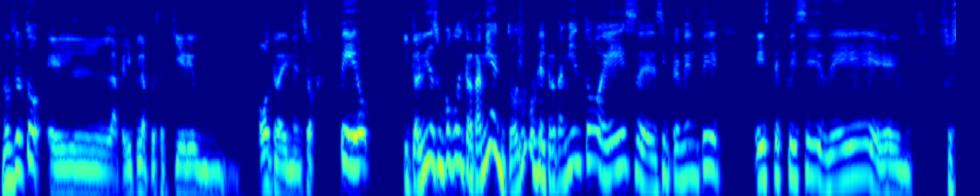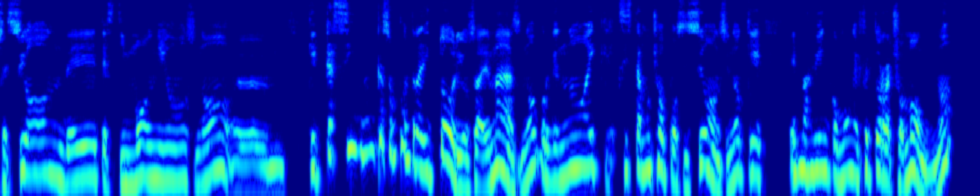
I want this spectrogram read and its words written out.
¿no es cierto? la película pues adquiere otra dimensión. Pero, y te olvidas un poco del tratamiento, ¿no? Porque el tratamiento es simplemente esta especie de sucesión de testimonios, ¿no? Em, que casi nunca son contradictorios, además, ¿no? Porque no hay que exista mucha oposición, sino que es más bien como un efecto rachomón, ¿no?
